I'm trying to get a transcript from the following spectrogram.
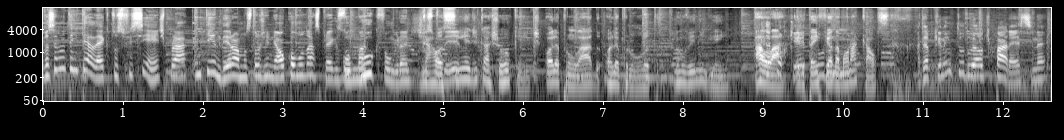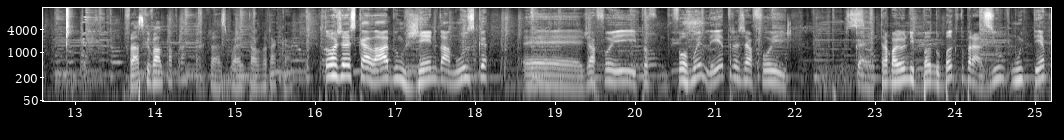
Você não tem intelecto suficiente pra entender uma música tão genial como o das pregas do Uma Hulk, que foi um grande disco dele. Carrocinha de cachorro quente. Olha pra um lado, olha pro outro. Não vê ninguém. Ah lá, ele tá tudo- enfiando a mão na calça. Até porque nem tudo é o que parece, né? Frasco e Valo tá pra cá. Frasco Vale tava na cara. Então, Rogério Skylab, um gênio da música, é, já foi. formou em letras, já foi. é, trabalhou no Banco do Brasil muito tempo.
